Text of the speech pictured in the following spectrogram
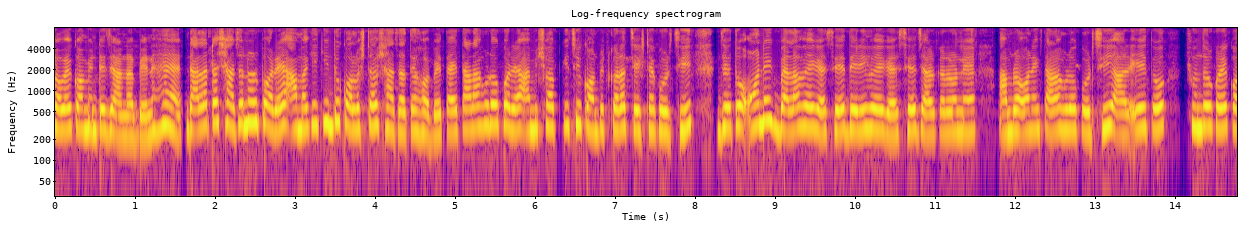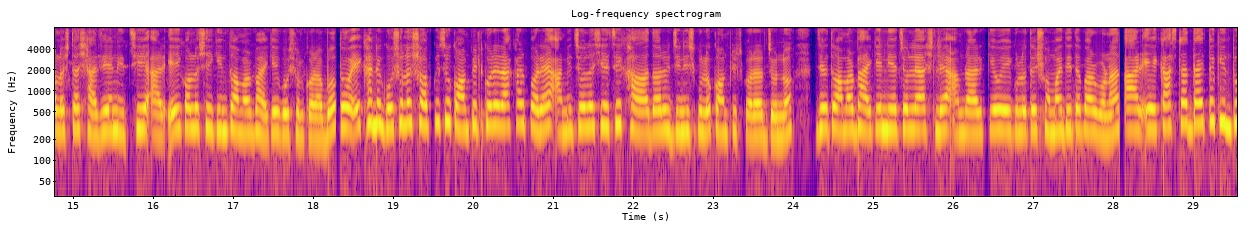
সবাই কমেন্টে জানাবেন হ্যাঁ। ডালাটা সাজানোর পরে আমাকে কিন্তু কলসটাও সাজাতে হবে, তাই তাড়াহুড়ো করে আমি সব কিছুই কমপ্লিট করার চেষ্টা করছি। যেহেতু অনেক বেলা হয়ে গেছে, দেরি হয়ে গেছে, যার কারণে আমরা অনেক তাড়াহুড়ো করছি। আর এই তো সুন্দর করে কলসটা সাজিয়ে নিচ্ছি, আর এই কলসেই কিন্তু আমার ভাইকে গোসল করাবো। তো এখানে গোসলের সব কিছু কমপ্লিট করে রাখার পরে আমি চলে এসেছি খাওয়া দাওয়ার জিনিসগুলো কমপ্লিট করার জন্য। যেহেতু আমার ভাইকে নিয়ে চলে আসলে আমরা আর কেউ এগুলোতে সময় দিতে পারব না। আর এই কাজটার দায়িত্ব কিন্তু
